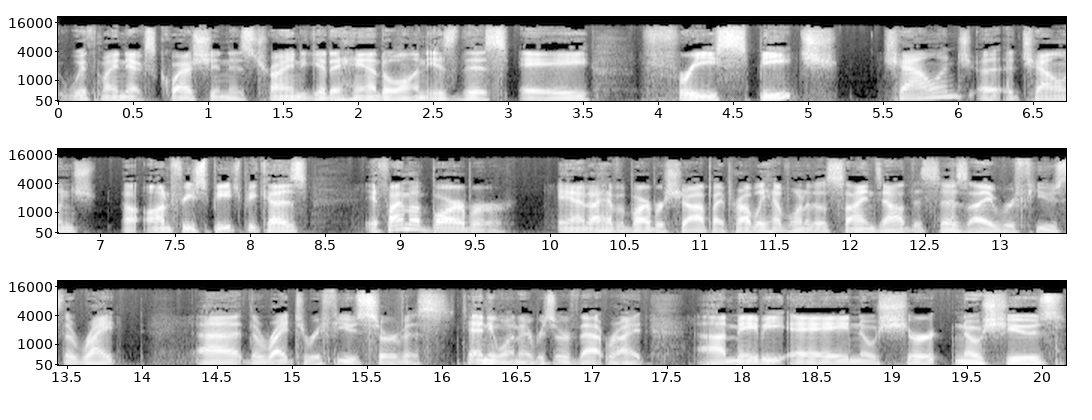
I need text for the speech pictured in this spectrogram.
with my next question is trying to get a handle on is this a free speech challenge, a, a challenge uh, on free speech? Because if I'm a barber and I have a barber shop, I probably have one of those signs out that says I refuse the right. Uh, the right to refuse service to anyone. I reserve that right. Uh, maybe a no shirt, no shoes,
